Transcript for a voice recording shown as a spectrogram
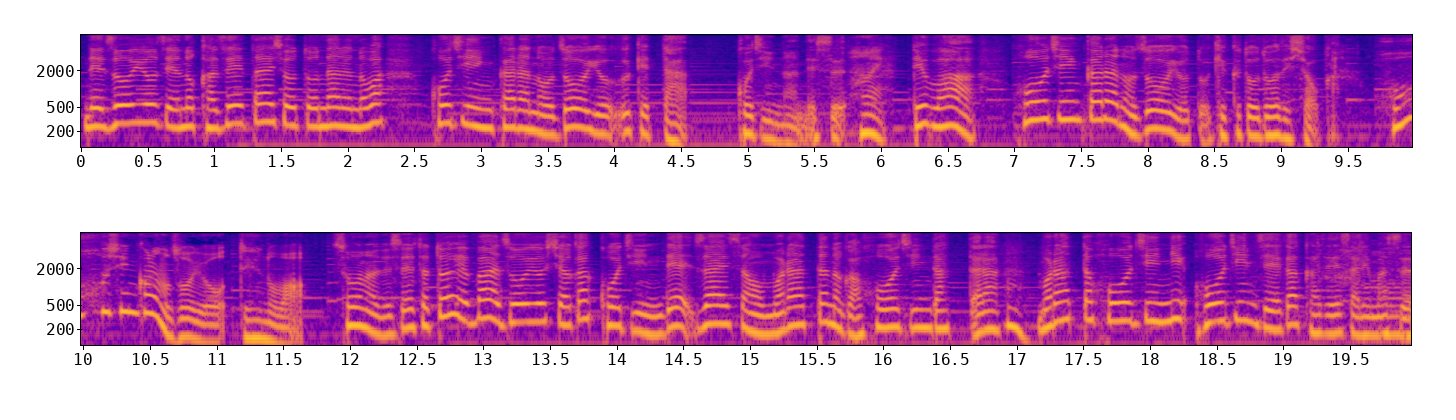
うん、で贈与税の課税対象となるのは個人からの贈与を受けた個人なんです。はい、では法人からの贈与と聞くとどうでしょうか？法人からの贈与っていうのは？そうなんですね例えば贈与者が個人で財産をもらったのが法人だったら、うん、もらった法人に法人税が課税されます。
